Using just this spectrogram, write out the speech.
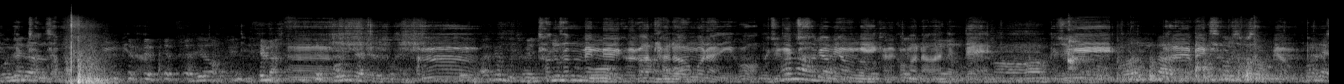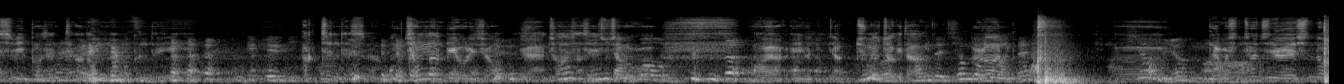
한 1,300명입니다. 그 1,300명의 결과가 다 나온 건 아니고 그 중에 천여 명의 결과가 나왔는데 그 중에 833명, 82%가 넘는 분들이 확진됐어요. 엄청난 비율이죠. 예, 저는 사실 이 숫자 보고 어, 야, 이거 야, 충격적이다. 물론 어, 대구 신천지의 신도도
